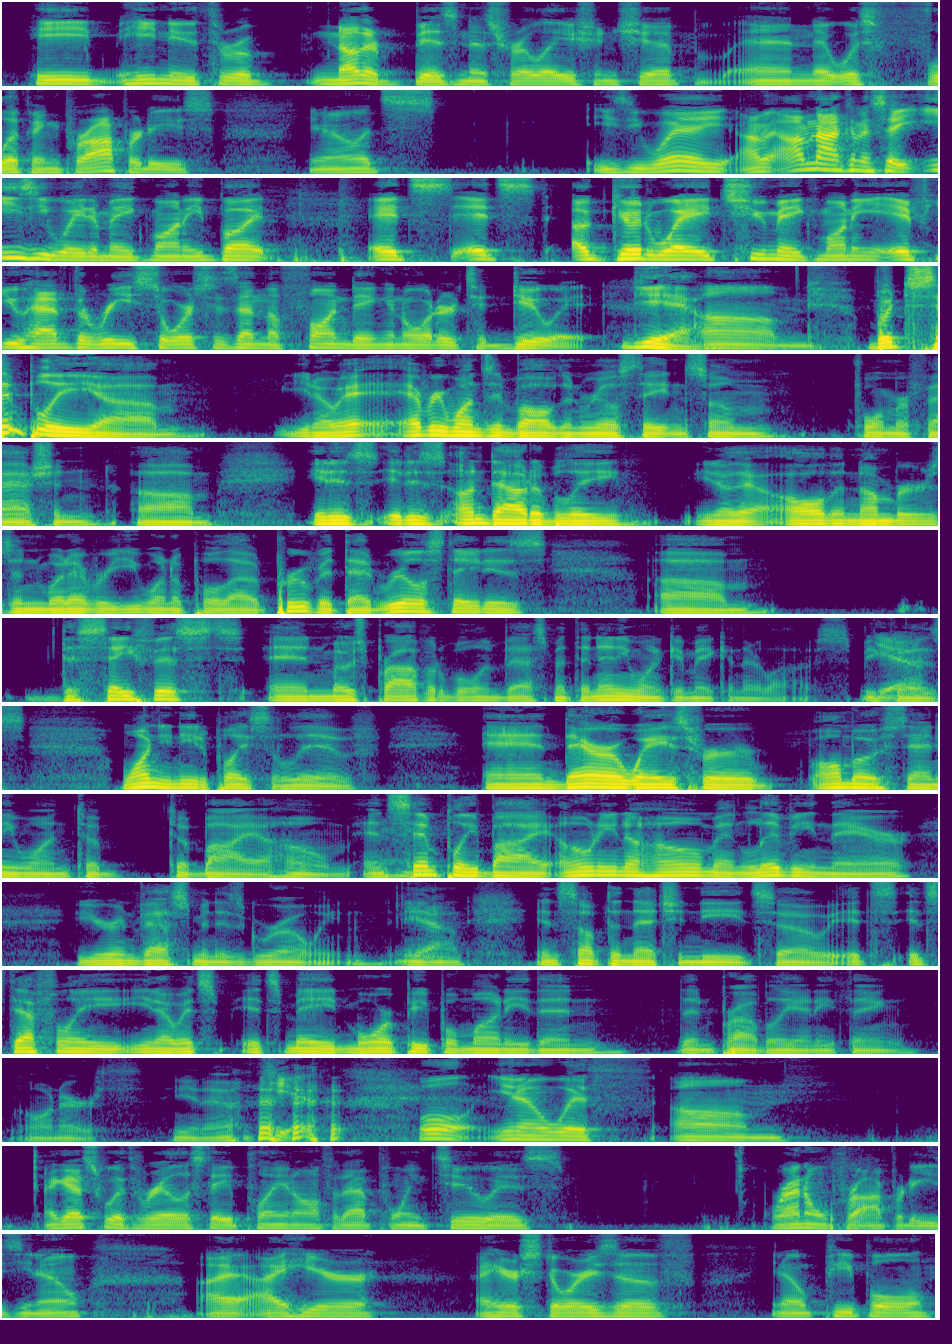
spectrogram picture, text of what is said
he he knew through another business relationship, and it was flipping properties. You know, it's easy way. I I'm not going to say easy way to make money, but it's it's a good way to make money if you have the resources and the funding in order to do it. Yeah. Um, but simply, um, you know, everyone's involved in real estate in some form or fashion. Um, it is it is undoubtedly, you know, all the numbers and whatever you want to pull out prove it that real estate is. Um, the safest and most profitable investment that anyone can make in their lives because yeah. one you need a place to live and there are ways for almost anyone to to buy a home and mm-hmm. simply by owning a home and living there your investment is growing yeah. in, in something that you need so it's it's definitely you know it's it's made more people money than than probably anything on earth you know yeah well you know with um I guess with real estate playing off of that point too is rental properties. You know, I, I hear I hear stories of you know people,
